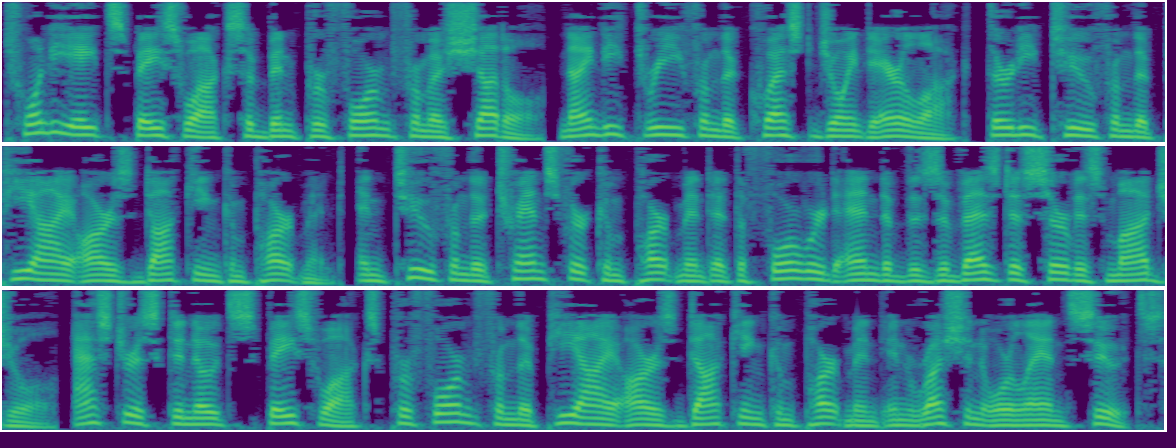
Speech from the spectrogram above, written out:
28 spacewalks have been performed from a shuttle, 93 from the Quest joint airlock, 32 from the Pirs docking compartment, and 2 from the transfer compartment at the forward end of the Zvezda service module. Asterisk denotes spacewalks performed from the Pirs docking compartment in Russian Orlan suits.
